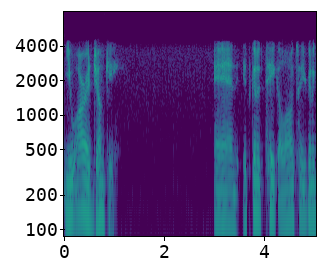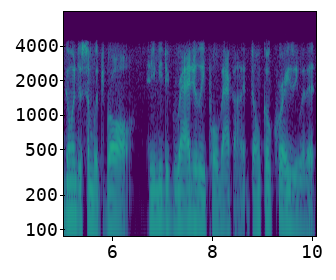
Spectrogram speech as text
you are a junkie. And it's going to take a long time. You're going to go into some withdrawal and you need to gradually pull back on it. Don't go crazy with it.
